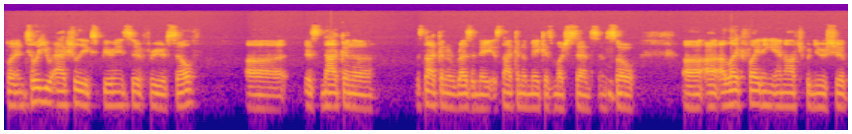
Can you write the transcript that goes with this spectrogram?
but until you actually experience it for yourself, uh, it's not gonna it's not gonna resonate. It's not gonna make as much sense. And so, uh, I, I like fighting and entrepreneurship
